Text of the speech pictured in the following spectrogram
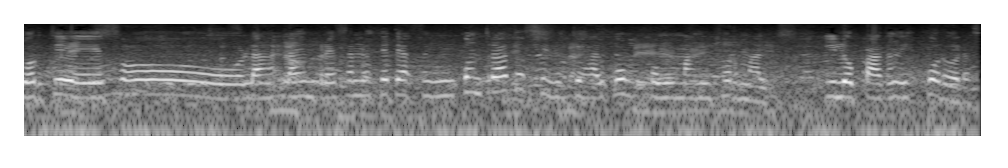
porque eso las empresas no es que te hacen un contrato, sino que es algo como más informal y lo pagan es por horas.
